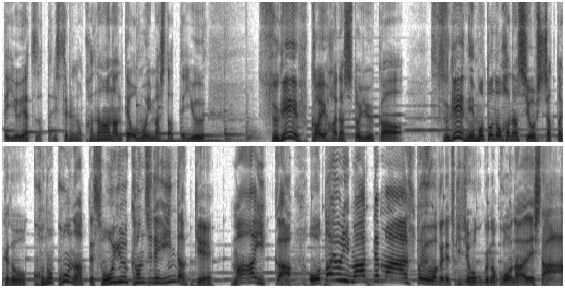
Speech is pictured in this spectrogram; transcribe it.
ていうやつだったりするのかななんて思いましたっていうすげえ深い話というかすげえ根元の話をしちゃったけどこのコーナーってそういう感じでいいんだっけ？まあいっか。お便り待ってますというわけで築地報告のコーナーでした。あ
